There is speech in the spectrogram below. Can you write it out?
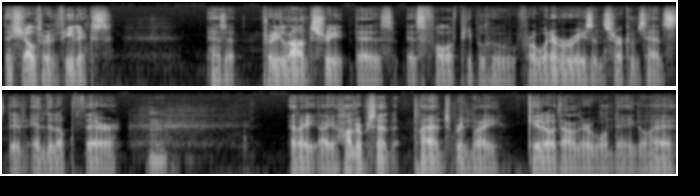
the shelter in Phoenix has a pretty long street that is, is full of people who, for whatever reason, circumstance, they've ended up there. Mm. And I, I 100% plan to bring my kiddo down there one day and go, hey,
